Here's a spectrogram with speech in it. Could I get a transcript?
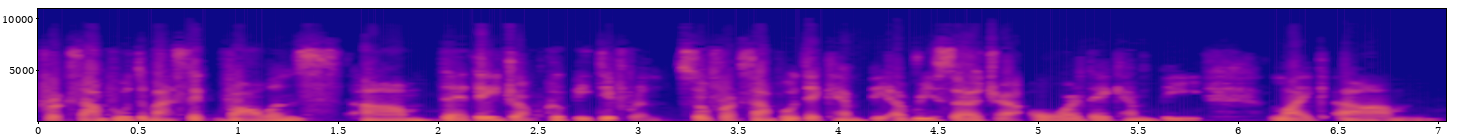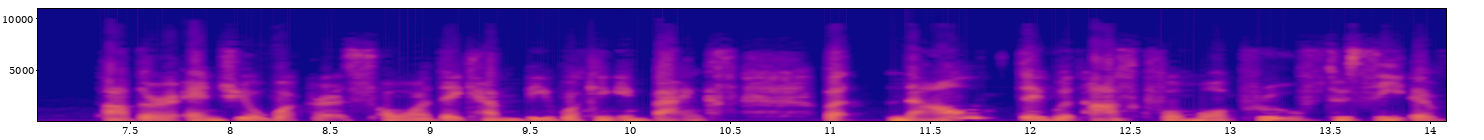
for example, domestic violence, um, their day job could be different. So, for example, they can be a researcher or they can be like um, other NGO workers or they can be working in banks. But now they would ask for more proof to see if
